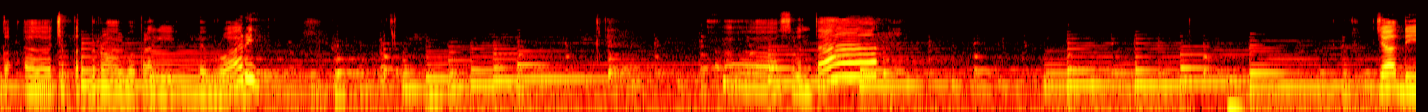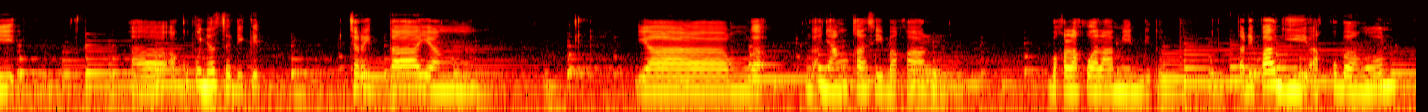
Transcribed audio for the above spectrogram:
gak, eh, cepet berlalu apalagi Februari sebentar. Jadi uh, aku punya sedikit cerita yang yang nggak nggak nyangka sih bakal bakal aku alamin gitu. Tadi pagi aku bangun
